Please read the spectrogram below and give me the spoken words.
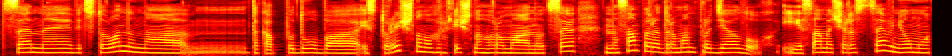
Це не відсторонена така подоба історичного графічного роману. Це насамперед роман про діалог. І саме через це в ньому.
